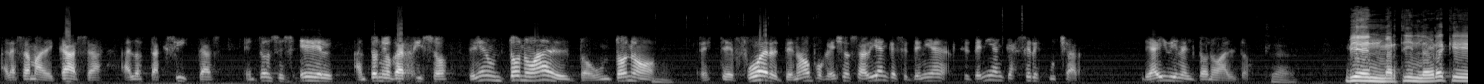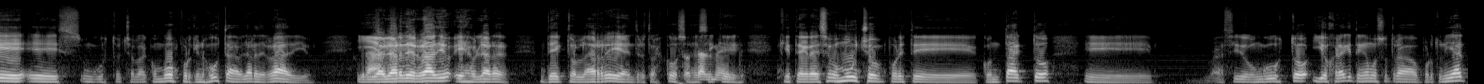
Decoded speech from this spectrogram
a las amas de casa, a los taxistas, entonces él, Antonio Carrizo, tenían un tono alto, un tono mm. este, fuerte, ¿no? Porque ellos sabían que se, tenía, se tenían que hacer escuchar. De ahí viene el tono alto. Bien, Martín, la verdad que es un gusto charlar con vos porque nos gusta hablar de radio. Y hablar de radio es hablar de Héctor Larrea, entre otras cosas. Así que, que, te agradecemos mucho por este contacto. Eh, ha sido un gusto y ojalá que tengamos otra oportunidad.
